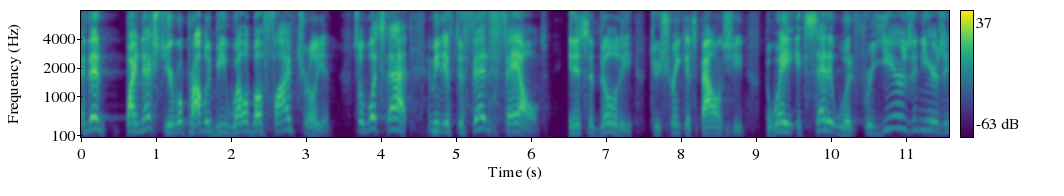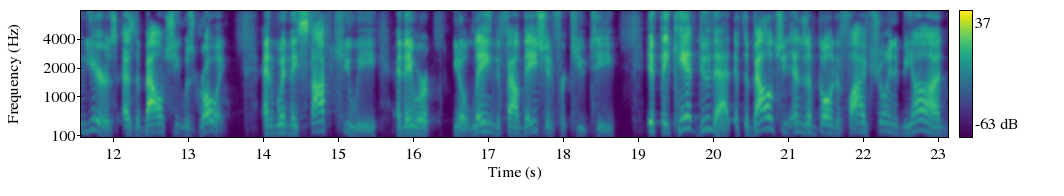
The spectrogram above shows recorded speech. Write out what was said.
And then by next year we'll probably be well above 5 trillion. So what's that? I mean if the fed failed in its ability to shrink its balance sheet the way it said it would for years and years and years as the balance sheet was growing. And when they stopped QE and they were, you know, laying the foundation for QT, if they can't do that, if the balance sheet ends up going to 5 trillion and beyond,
